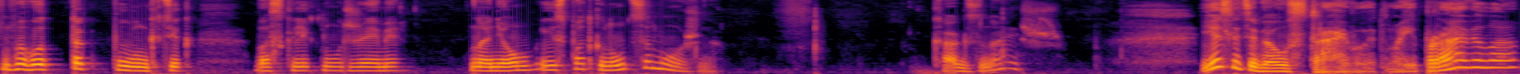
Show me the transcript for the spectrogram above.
«Вот так пунктик!» – воскликнул Джемми. На нем и споткнуться можно. Как знаешь. Если тебя устраивают мои правила,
